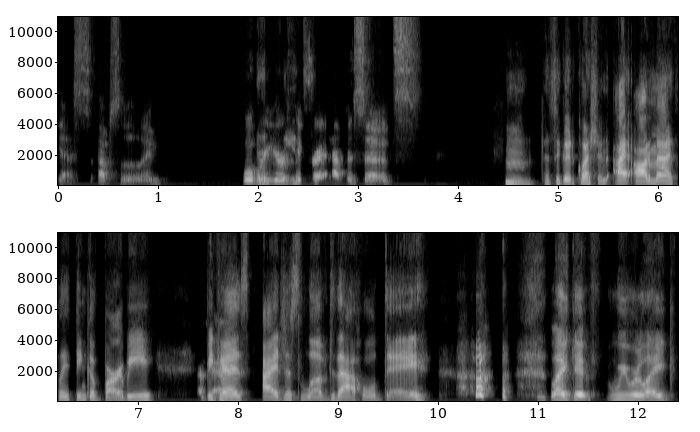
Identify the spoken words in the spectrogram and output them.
Yes, yes absolutely. What were your favorite episodes? Hmm, that's a good question. I automatically think of Barbie okay. because I just loved that whole day. like if we were like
